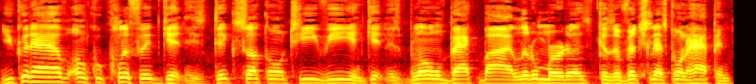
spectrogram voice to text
You could have Uncle Clifford getting his dick sucked on TV and getting his blown back by a little murder, because eventually that's going to happen.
